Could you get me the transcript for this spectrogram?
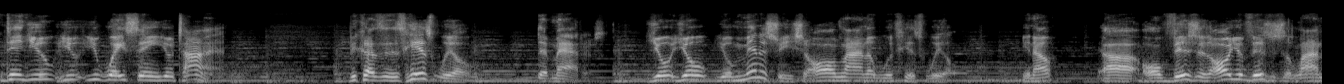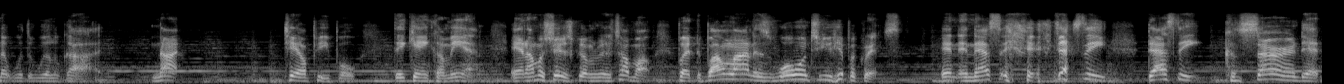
then you you you wasting your time because it's his will that matters. Your your your ministry should all line up with his will you know? Uh or vision all your visions should line up with the will of god not tell people they can't come in. And i'm gonna show you scripture we're talking about. But the bottom line is woe unto you hypocrites. And and that's that's the that's the concern that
